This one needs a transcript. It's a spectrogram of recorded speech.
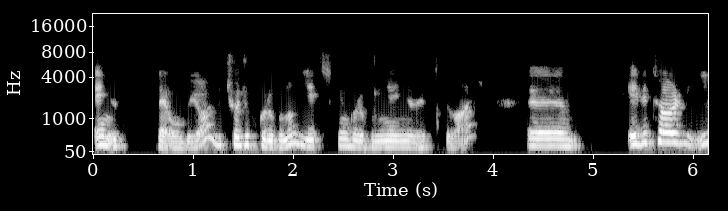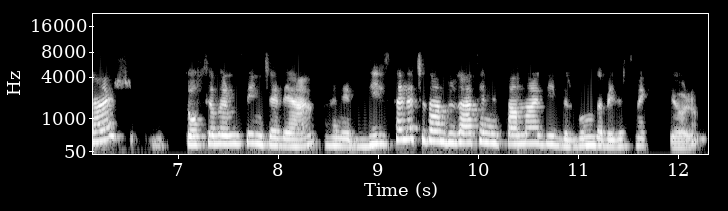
en üstte oluyor. Bir çocuk grubunun, bir yetişkin grubunun yayın yöneticisi var. Ee, editörler dosyalarımızı inceleyen, hani dilsel açıdan düzelten insanlar değildir. Bunu da belirtmek istiyorum.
